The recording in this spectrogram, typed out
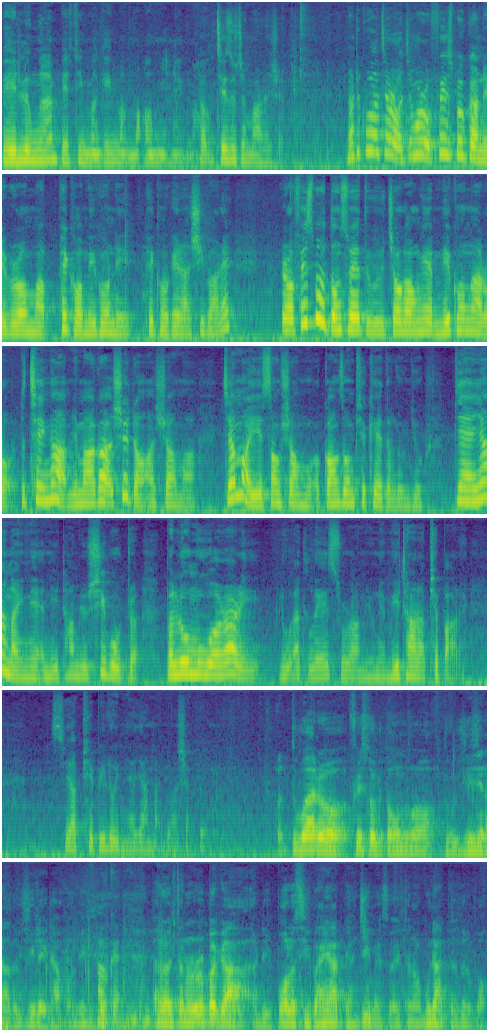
ဘယ်လုပ်ငန်းဘယ်စီမံကိန်းမှမအောင်မြင်နိုင်ပါဘူးဟုတ်ကျေးဇူးတင်ပါတယ်ရှင်နောက်တစ်ခုကကျတော့ကျမတို့ Facebook ကနေပြီးတော့မှဖိတ်ခေါ်မိခွန်းတွေဖိတ်ခေါ်ခဲ့တာရှိပါတယ်အဲ့တော့ Facebook သုံးဆွဲသူကြော်ကောင်ရဲ့မိခွန်းကတော့တစ်ချိန်ကမြန်မာကအရှိတောင်အာရှမှာကျန်းမာရေးစောင့်ရှောက်မှုအကောင်းဆုံးဖြစ်ခဲ့တယ်လို့မျိုးပြန်ရနိုင်တဲ့အနေအထားမျိုးရှိဖို့အတွက်ဘယ်လိုမူဝါဒတွေလိုအပ်လဲဆိုတာမျိုးနဲ့မေးထားတာဖြစ်ပါတယ်ဆရာဖြည့်ပြီးလို့ညာရနိုင်ပါရှာ သူကတော့ Facebook တုံးတော့သူရေးချင်တာသူရေးလိုက်တာပေါ့လေဟုတ်ကဲ့အဲ့တော့ကျွန်တော်တို့ဘက်ကဒီ policy ဘိုင်းကပြန်ကြည့်မယ်ဆိုရင်ကျွန်တော်ခုနပြောသလိုပေါ့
